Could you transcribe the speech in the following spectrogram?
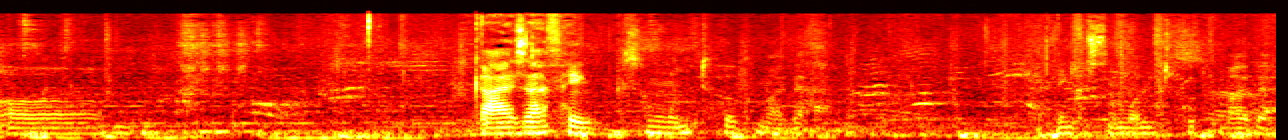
Um, guys, I think someone took my bag. I think someone took my bag.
